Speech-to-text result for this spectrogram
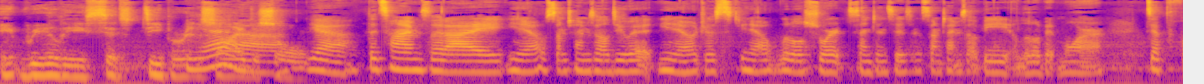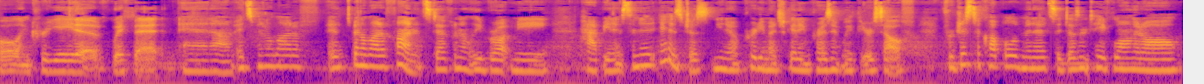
it really sits deeper inside the soul. Yeah. The times that I, you know, sometimes I'll do it, you know, just, you know, little short sentences and sometimes I'll be a little bit more depthful and creative with it. And um, it's been a lot of it's been a lot of fun. It's definitely brought me happiness and it is just, you know, pretty much getting present with yourself for just a couple of minutes. It doesn't take long at all.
